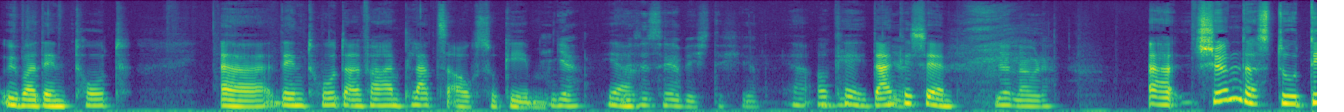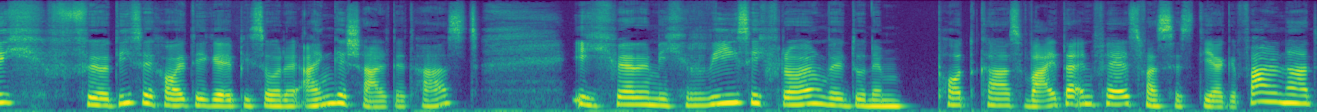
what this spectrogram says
über den Tod, äh, den Tod einfach einen Platz auch zu geben. Ja, Ja. das ist sehr wichtig. Ja, Ja, okay, danke schön. ja Laura. Äh, schön, dass du dich für diese heutige Episode eingeschaltet hast. Ich werde mich riesig freuen, wenn du den Podcast weiterempfehlst, was es dir gefallen hat.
